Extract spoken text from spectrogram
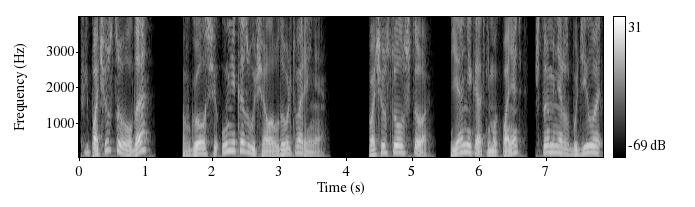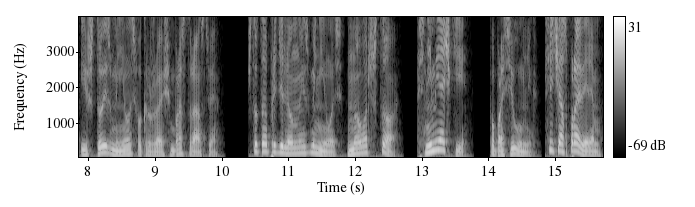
«Ты почувствовал, да?» В голосе умника звучало удовлетворение. «Почувствовал что?» Я никак не мог понять, что меня разбудило и что изменилось в окружающем пространстве. Что-то определенно изменилось, но вот что? «Сними очки», – попросил умник. «Сейчас проверим».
